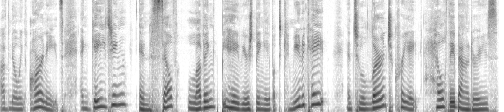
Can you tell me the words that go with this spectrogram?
of knowing our needs, engaging in self loving behaviors, being able to communicate, and to learn to create healthy boundaries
